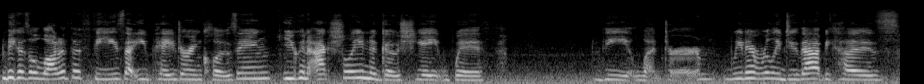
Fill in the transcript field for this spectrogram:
Because a lot of the fees that you pay during closing, you can actually negotiate with the lender. We didn't really do that because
